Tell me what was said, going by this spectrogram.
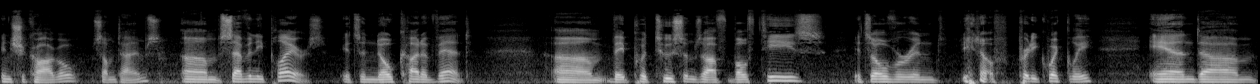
in Chicago sometimes um, seventy players. It's a no cut event. Um, they put twosomes off both tees. It's over in you know pretty quickly, and um,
